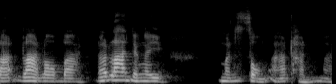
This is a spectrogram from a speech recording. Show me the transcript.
ลาดลาดรอบบ้าน แล้วลาดยังไงมันส่งอาถรรพ์มา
